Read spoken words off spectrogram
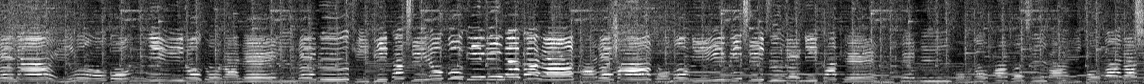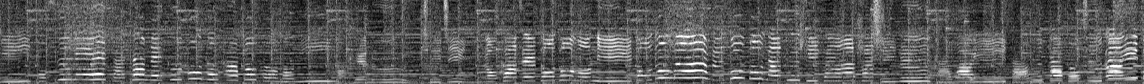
れない黄金に彩られ夢る君たちをこぎ見ながら枯れ葉ともに道連れに駆け抜けるこの葉とつがい木枯らしこすれさざめくこの葉とともにかける一陣の風とともにとどまることなく日が走る。乾いた歌と辛い小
